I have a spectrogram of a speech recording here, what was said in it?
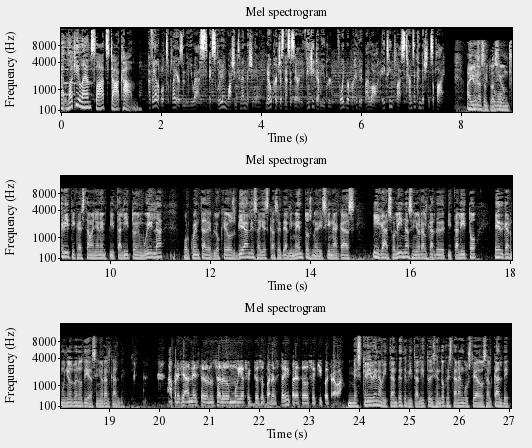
at LuckyLandSlots.com. Available to players in the U.S., excluding Washington and Michigan. No purchase necessary. VGW Group. Void where prohibited by law. 18 plus. Terms and conditions apply. Hay una situación crítica esta mañana en Pitalito, en Huila, por cuenta de bloqueos viales. Hay escasez de alimentos, medicina, gas y gasolina. Señor alcalde de Pitalito, Edgar Muñoz, buenos días, señor alcalde. Apreciado Néstor, un saludo muy afectuoso para usted y para todo su equipo de trabajo. Me escriben habitantes de Pitalito diciendo que están angustiados, alcalde.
